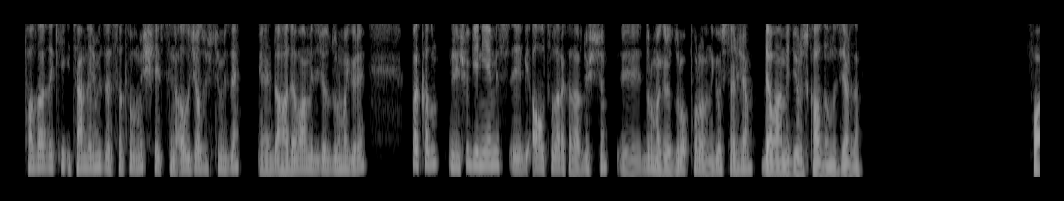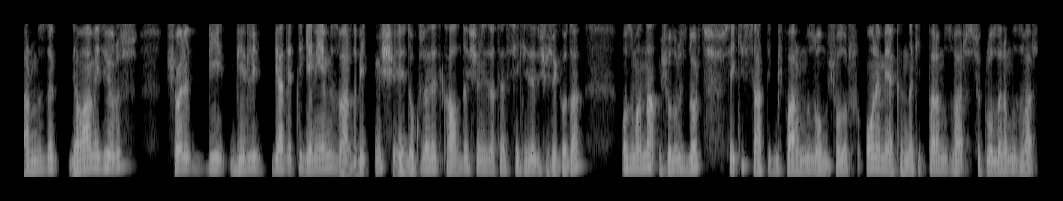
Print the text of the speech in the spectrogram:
Pazardaki itemlerimiz de satılmış. Hepsini alacağız üstümüze. Daha devam edeceğiz duruma göre. Bakalım şu geniyemiz bir 6'lara kadar düşsün. Duruma göre drop oranını göstereceğim. Devam ediyoruz kaldığımız yerden. Farmımızda devam ediyoruz. Şöyle bir birli bir adetli geniyemiz vardı. Bitmiş. 9 adet kaldı. Şimdi zaten 8'e düşecek o da. O zaman ne yapmış oluruz? 4-8 saatlik bir farmımız olmuş olur. 10 eme yakın nakit paramız var. Scrolllarımız var.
